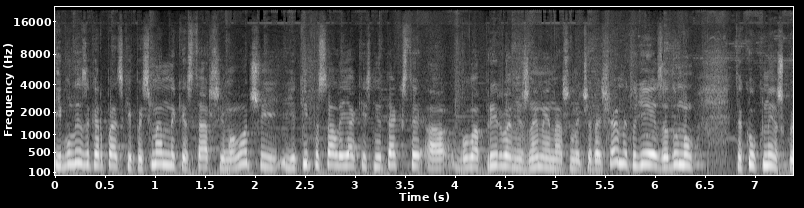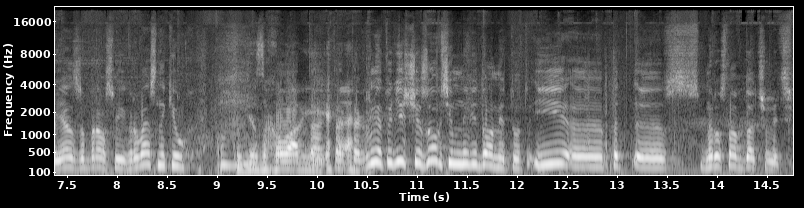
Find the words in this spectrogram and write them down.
І були закарпатські письменники, старші і молодші, які писали якісні тексти, а була прірва між ними і нашими читачами. Тоді я задумав таку книжку. Я забрав своїх ровесників. Тут я заховав її. Так, так, так. Ні, тоді ще зовсім невідомі тут. І е, е, Мирослав Дочинець,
